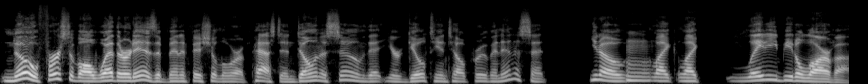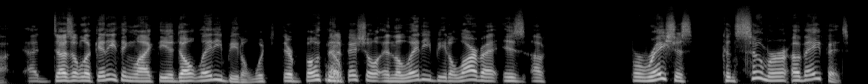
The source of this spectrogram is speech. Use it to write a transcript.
know, first of all, whether it is a beneficial or a pest, and don't assume that you're guilty until proven innocent. You know, Mm. like, like lady beetle larva uh, doesn't look anything like the adult lady beetle, which they're both Nope. beneficial. And the lady beetle larva is a voracious consumer of aphids.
